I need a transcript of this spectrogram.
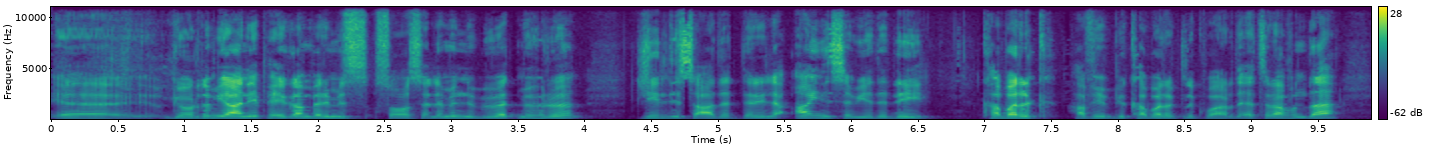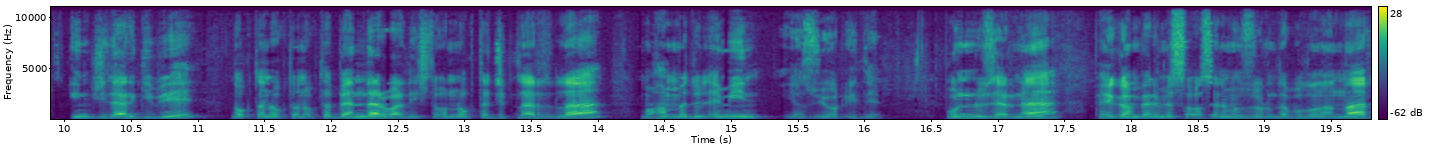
e, gördüm. Yani Peygamberimiz sallallahu aleyhi ve sellemin nübüvvet mührü cildi saadetleriyle aynı seviyede değil. Kabarık, hafif bir kabarıklık vardı. Etrafında inciler gibi nokta nokta nokta benler vardı. İşte o noktacıklarla Muhammedül Emin yazıyor idi. Bunun üzerine Peygamberimiz sallallahu aleyhi ve sellem huzurunda bulunanlar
